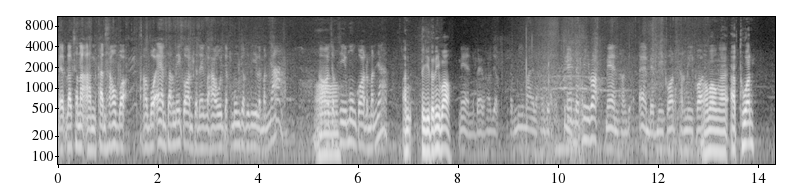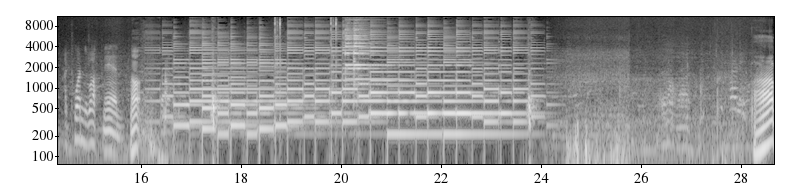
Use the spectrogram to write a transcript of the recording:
แบบลักษณะอันคันเฮาบ่เฮาบ่แอมทางนี้ก่อนแสดงว่าเฮาจากมุ่งจากที่แล้วมันยากอ๋อ เฮาจากที่มุ่งก่อนแล้วมันยากอันตีตัวนี้บ่แม่นแบบเฮาจะคันมีไม้แล้วเฮาจะแอมแบบนี้ป่ะแม่นเฮาจะแอมแบบนี้ก่อนทางนี้ก่อนเอาเบาไงอัดทวนอัดทวนนี่ป่ะแม่นเนาะปั๊บ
